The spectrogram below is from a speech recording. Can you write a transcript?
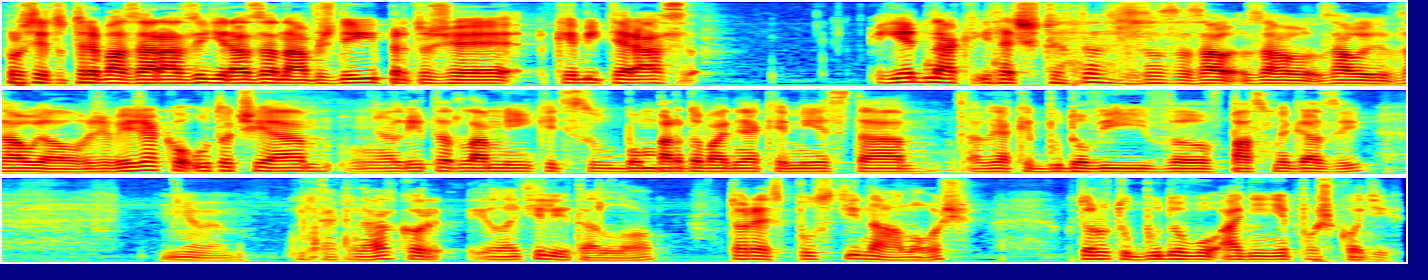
proste to treba zaraziť raz a navždy, pretože keby teraz jednak, ináč som sa zau, zau, zau, zaujal, že vieš ako útočia lietadlami, keď sú bombardovať nejaké miesta, nejaké budovy v, v pásme gazy, Neviem. tak náskôr letí lietadlo, ktoré spustí nálož, ktorú tú budovu ani nepoškodí,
